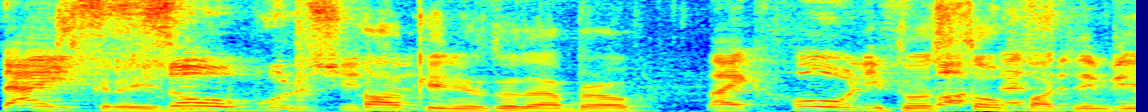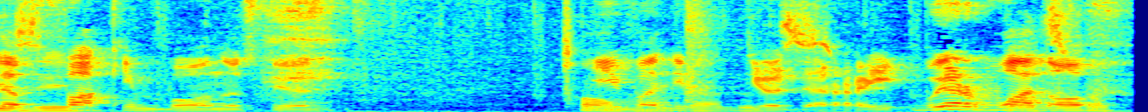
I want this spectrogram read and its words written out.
That That's is crazy. so bullshit. How dude. can you do that, bro? Like, holy It was fuck, so that should fucking have been easy. a fucking bonus, dude. Oh Even if, god, dude, re- we're one off.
